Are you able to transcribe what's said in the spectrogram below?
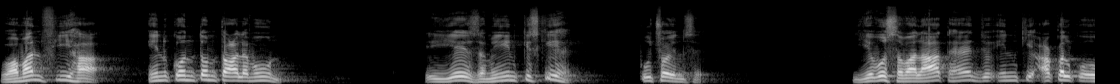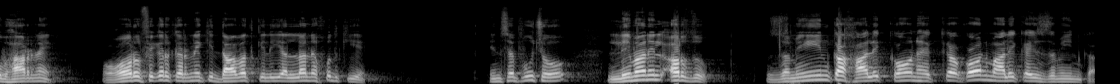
ومن فی ہا ان کن تم تالمون یہ زمین کس کی ہے؟ پوچھو ان سے۔ یہ وہ سوالات ہیں جو ان کی عقل کو ابھارنے۔ غور و فکر کرنے کی دعوت کے لیے اللہ نے خود کیے۔ ان سے پوچھو، لمن العرض زمین کا خالق کون ہے؟ کون مالک ہے اس زمین کا؟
